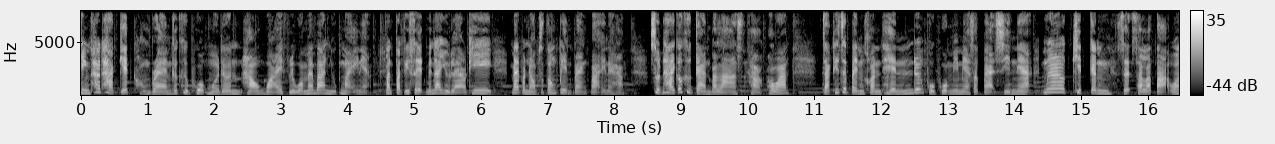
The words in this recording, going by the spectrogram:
ริง ๆ ถ้า target ของแบรนด์ก็คือพวก modern housewife หรือว่าแม่บ้านยุคใหม่เนี่ย มันปฏิเสธไม่ได้อยู่แล้วที่แม่ประนอมจะต้องเปลี่ยนแปลงไปนะคะ สุดท้ายก็คือการ balance ค่ะ เพราะว่า จากที่จะเป็นคอนเทนต์เรื่องผัวผัวเมียเมียสัก 8 ชิ้นเนี่ย เมื่อคิดกันเสร็จสรตะว่า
